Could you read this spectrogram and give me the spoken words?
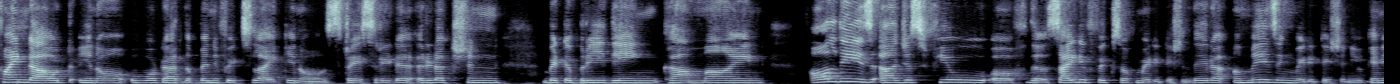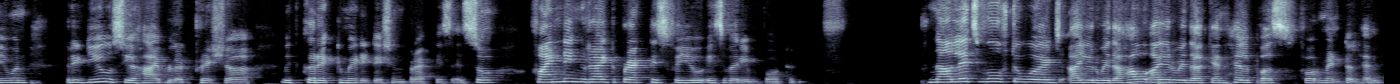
find out, you know, what are the benefits like, you know, stress redu- reduction, better breathing, calm mind all these are just few of the side effects of meditation there are amazing meditation you can even reduce your high blood pressure with correct meditation practices. So finding right practice for you is very important. Now let's move towards ayurveda. How ayurveda can help us for mental health.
